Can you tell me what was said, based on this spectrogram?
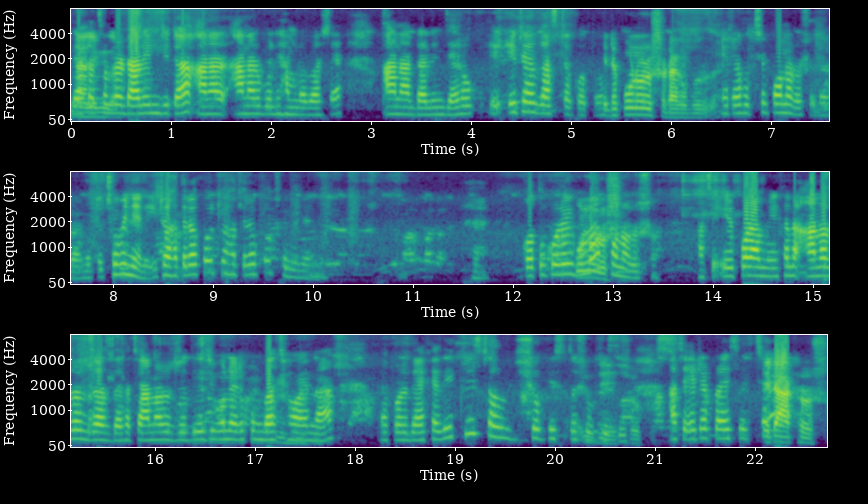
দেখাচ্ছে ডালিম আমরা ডালিম যেটা আনার আনার বলি আমরা বাসায়। আনার ডালিম যাই হোক এটা এটার গাছটা কত? এটা পনেরোশো টাকা পড়বে। এটা হচ্ছে পনেরোশো টাকা। আমি একটা ছবি নিয়ে নিই। এটা হাতে রাখো একটু হাতে রাখো ছবি নিয়ে নিই। হ্যাঁ। কত করে এগুলো? 1500 পনেরোশো। আচ্ছা এরপর আমি এখানে আনারস গাছ দেখাচ্ছি। আনারস যদিও জীবনে এরকম গাছ হয় না তারপরে দেখা দিই। ক্রিস্টাল শোপিস তো শোপিস আচ্ছা এটা প্রাইস হচ্ছে এটা আঠারোশো।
